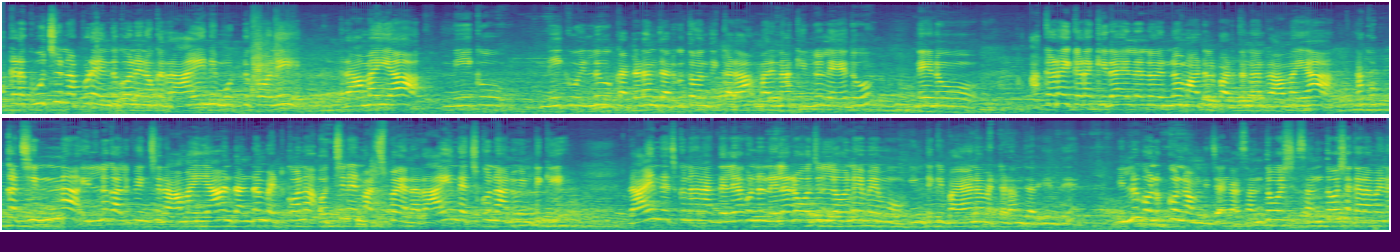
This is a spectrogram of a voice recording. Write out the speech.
అక్కడ కూర్చున్నప్పుడు ఎందుకో నేను ఒక రాయిని ముట్టుకొని రామయ్య నీకు నీకు ఇల్లు కట్టడం జరుగుతోంది ఇక్కడ మరి నాకు ఇల్లు లేదు. నేను అక్కడ ఇక్కడ కిరాయిలలో ఎన్నో మాటలు పడుతున్నాను రామయ్య. నాకు ఒక్క చిన్న ఇల్లు కల్పించి రామయ్య అని దండం పెట్టుకొని వచ్చి నేను మర్చిపోయాను. రాయిని తెచ్చుకున్నాను ఇంటికి. రాయిని తెచ్చుకున్నా నాకు తెలియకుండా నెల రోజుల్లోనే మేము ఇంటికి భయానం పెట్టడం జరిగింది. ఇల్లు కొనుక్కున్నాం నిజంగా. సంతోష సంతోషకరమైన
